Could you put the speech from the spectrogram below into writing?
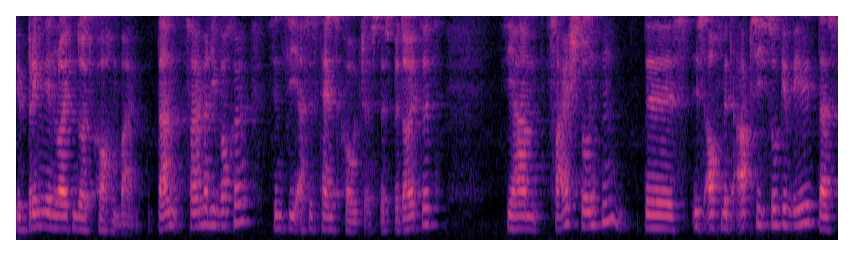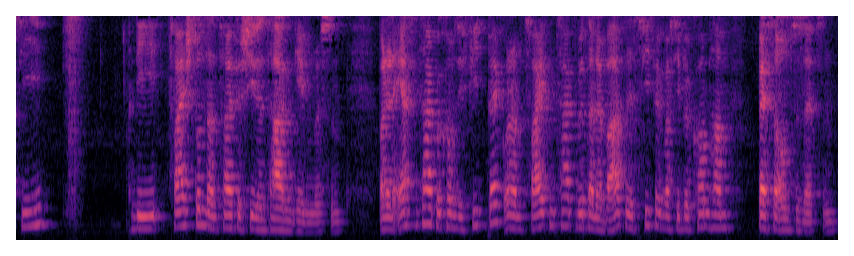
Wir bringen den Leuten dort Kochen bei. Dann zweimal die Woche sind sie Assistenzcoaches. Das bedeutet, sie haben zwei Stunden. Das ist auch mit Absicht so gewählt, dass sie die zwei Stunden an zwei verschiedenen Tagen geben müssen. Bei dem ersten Tag bekommen sie Feedback und am zweiten Tag wird dann erwartet, das Feedback, was sie bekommen haben, besser umzusetzen.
